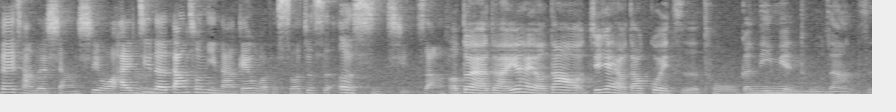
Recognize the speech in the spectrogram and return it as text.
非常的详细。我还记得当初你拿给我的时候，就是二十几张。哦，对啊，对啊，因为还有到接下来有到柜子的图跟立面图这样子。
